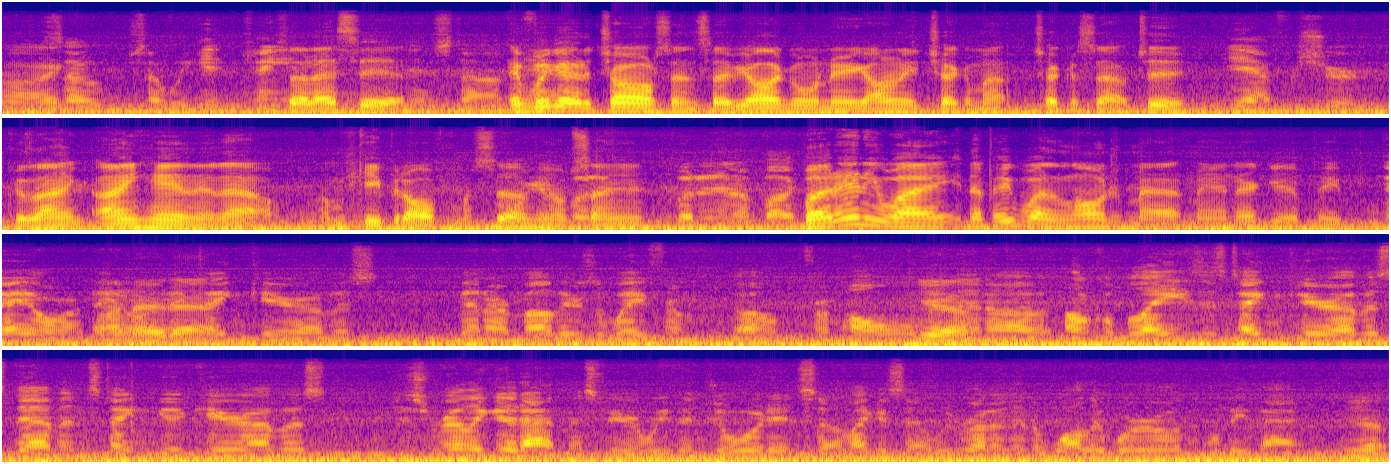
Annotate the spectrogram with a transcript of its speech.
All right. So we get candy. So that's it. And stuff. If we go to Charleston, so if y'all are going there, y'all need to check them out. Check us out too, yeah, for sure. cause I ain't, I ain't handing it out. I'm gonna keep it all for myself. You know what I'm saying? it- Put it in a bucket. But anyway, the people at the laundromat, man, they're good people. They are. They I are. know They're that. taking care of us. Been our mothers away from uh, from home, Yeah. and then uh, Uncle Blaze is taking care of us. Devin's taking good care of us. Just really good atmosphere. We've enjoyed it. So, like I said, we're running into Wally World, and we'll be back. Yep.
